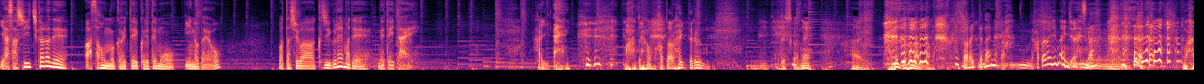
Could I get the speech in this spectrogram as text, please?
優しい力で朝を迎えてくれてもいいのだよ。私は9時ぐらいまで寝ていたい。はい。まあでも働いてるんですかね。はい。どうなんだろう。働いてないのか。働いてないんじゃないですかね。まあ、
